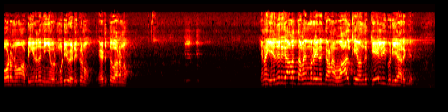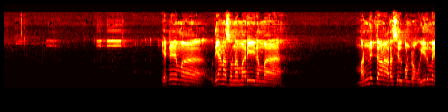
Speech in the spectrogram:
போடணும் அப்படிங்கிறத நீங்கள் ஒரு முடிவு எடுக்கணும். எடுத்து வரணும். ஏன்னா எதிர்கால தலைமுறையினருக்கான வாழ்க்கை வந்து கேள்விக்குறியாக இருக்கு. ஏற்கனவே நம்ம உதயானா சொன்ன மாதிரி நம்ம மண்ணுக்கான அரசியல் பண்ணுறோம் உயிர்மை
